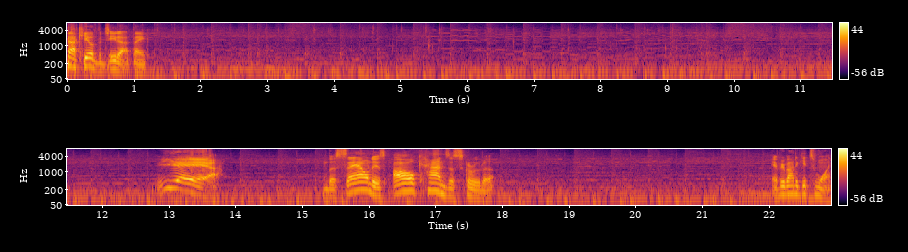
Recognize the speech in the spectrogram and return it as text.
I killed Vegeta, I think. Yeah! The sound is all kinds of screwed up. Everybody gets one.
